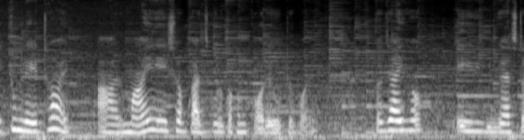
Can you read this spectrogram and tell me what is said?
একটু লেট হয়। আর মাই এইসব কাজগুলো তখন পরে উঠে পড়ে। তো যাই হোক, এই গ্যাসটা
